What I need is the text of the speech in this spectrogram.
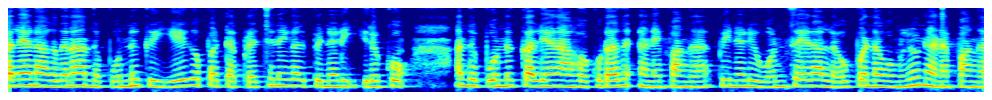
கல்யாணம் ஆகுதுன்னா அந்த பொண்ணுக்கு ஏகப்பட்ட பிரச்சனைகள் பின்னாடி இருக்கும். அந்த பொண்ணு கல்யாணம் ஆகக்கூடாதுன்னு நினைப்பாங்க. பின்னாடி ஒன் சைடாக லவ் பண்ணவங்களும் நினைப்பாங்க.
